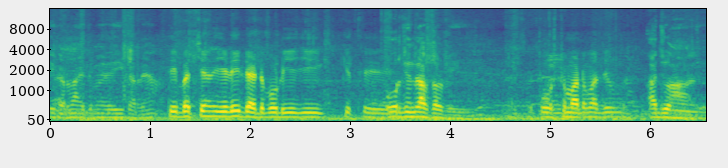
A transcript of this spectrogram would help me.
ਇਹ ਕਰਨਾ ਇਹ ਤੇ ਮੈਂ ਇਹੀ ਕਰ ਰਿਹਾ। ਤੇ ਬੱਚਿਆਂ ਦੀ ਜਿਹੜੀ ਡੈੱਡ ਬੋਡੀ ਹੈ ਜੀ ਕਿੱਥੇ? ਹੋਰ ਜਿੰਦਰਾ ਹਸਪਤਾਲ ਪਈ ਜੀ। ਪੋਸਟਮਾਰਟਮ ਅੱਜ ਹੋਊਗਾ? ਅੱਜ ਹਾਂ ਜੀ।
